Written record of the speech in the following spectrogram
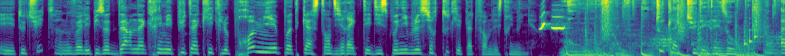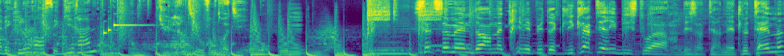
Et tout de suite, un nouvel épisode d'Arnaque Crime et Putaclic, le premier podcast en direct est disponible sur toutes les plateformes de streaming. Toute l'actu des réseaux avec Laurence et Guiran du lundi au vendredi. Cette semaine dans Arnaque Crime et Putaclic, la terrible histoire des internets, le thème,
